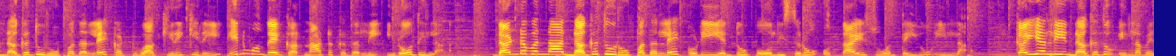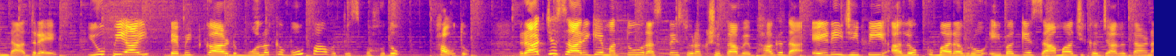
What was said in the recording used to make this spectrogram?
ನಗದು ರೂಪದಲ್ಲೇ ಕಟ್ಟುವ ಕಿರಿಕಿರಿ ಇನ್ಮುಂದೆ ಕರ್ನಾಟಕದಲ್ಲಿ ಇರೋದಿಲ್ಲ. ದಂಡವನ್ನ ನಗದು ರೂಪದಲ್ಲೇ ಕೊಡಿ ಎಂದು ಪೊಲೀಸರು ಒತ್ತಾಯಿಸುವಂತೆಯೂ ಇಲ್ಲ. ಕೈಯಲ್ಲಿ ನಗದು ಇಲ್ಲವೆಂದಾದರೆ ಯುಪಿಐ ಡೆಬಿಟ್ ಕಾರ್ಡ್ ಮೂಲಕವೂ ಪಾವತಿಸಬಹುದು. ಹೌದು. ರಾಜ್ಯ ಸಾರಿಗೆ ಮತ್ತು ರಸ್ತೆ ಸುರಕ್ಷತಾ ವಿಭಾಗದ ಎಡಿಜಿಪಿ ಅಲೋಕ್ ಕುಮಾರ್ ಅವರು ಈ ಬಗ್ಗೆ ಸಾಮಾಜಿಕ ಜಾಲತಾಣ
